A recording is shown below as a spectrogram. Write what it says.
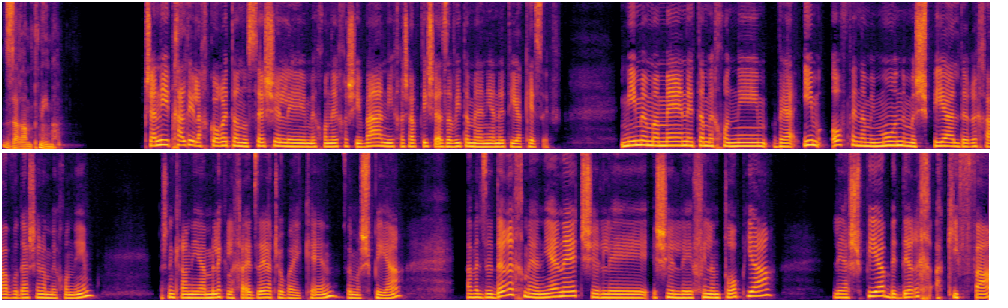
זרם פנימה. כשאני התחלתי לחקור את הנושא של אה, מכוני חשיבה, אני חשבתי שהזווית המעניינת היא הכסף. מי מממן את המכונים והאם אופן המימון משפיע על דרך העבודה של המכונים. מה שנקרא אני אאמלק לך את זה, התשובה היא כן, זה משפיע. אבל זה דרך מעניינת של, אה, של אה, פילנטרופיה להשפיע בדרך עקיפה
